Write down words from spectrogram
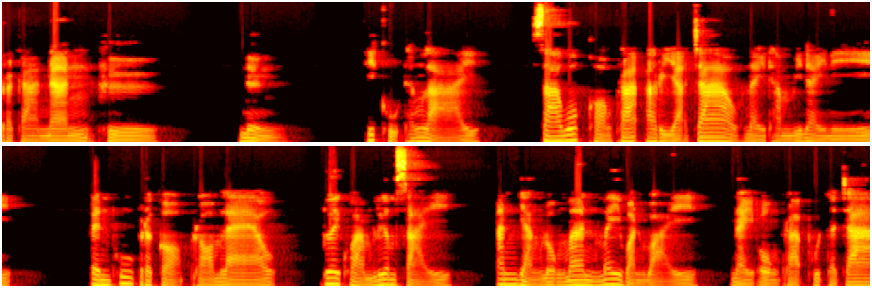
ประการนั้นคือหนึ่งพิขุทั้งหลาย สาวกของพระอริยเจ้าในธรรมวินัยนี้ เป็นผู้ประกอบพร้อมแล้ว ด้วยความเลื่อมใส อันอย่างลงมั่นไม่หวั่นไหวในองค์พระพุทธเจ้า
